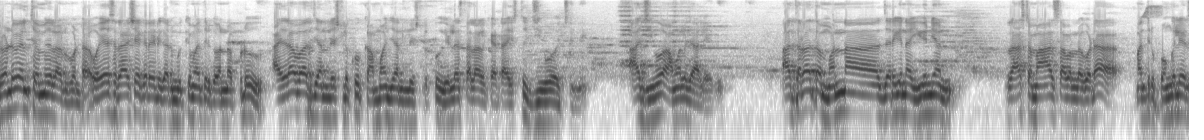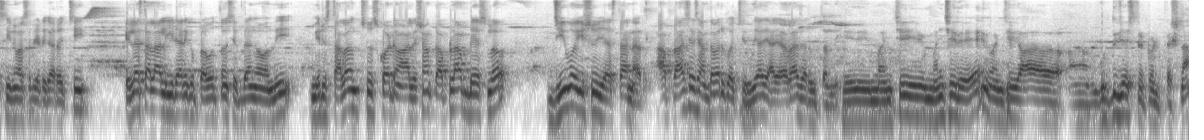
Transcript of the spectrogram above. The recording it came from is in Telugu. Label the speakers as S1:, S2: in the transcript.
S1: రెండు వేల తొమ్మిదిలో అనుకుంటా వైఎస్ రాజశేఖర రెడ్డి గారు ముఖ్యమంత్రిగా ఉన్నప్పుడు హైదరాబాద్ జర్నలిస్టులకు ఖమ్మం జర్నలిస్టులకు ఇళ్ళ స్థలాలు కేటాయిస్తూ జీవో వచ్చింది. ఆ జీవో అమలు కాలేదు. ఆ తర్వాత మొన్న జరిగిన యూనియన్ రాష్ట్ర మహాసభల్లో కూడా మంత్రి పొంగులేరు శ్రీనివాసరెడ్డి గారు వచ్చి ఇళ్ళ స్థలాలు ఇవ్వడానికి ప్రభుత్వం సిద్ధంగా ఉంది మీరు స్థలం చూసుకోవడం ఆలస్యం. కపుల్ ఆఫ్ డేస్లో జీవో ఇష్యూ చేస్తా అన్నారు. ఆ ప్రాసెస్ ఎంతవరకు వచ్చింది? అది ఎలా జరుగుతుంది?
S2: ఇది మంచి మంచిదే. మంచి గుర్తు చేసినటువంటి ప్రశ్న.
